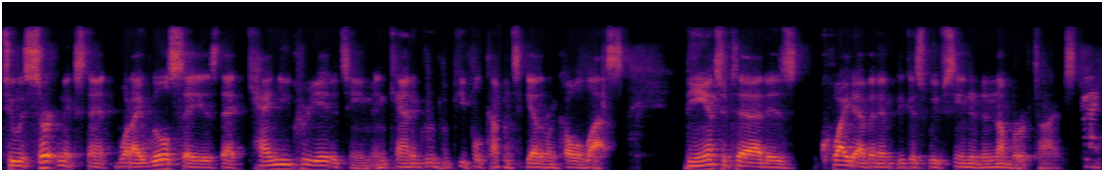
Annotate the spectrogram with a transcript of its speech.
to a certain extent, what I will say is that can you create a team and can a group of people come together and coalesce? The answer to that is quite evident because we've seen it a number of times. Right.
